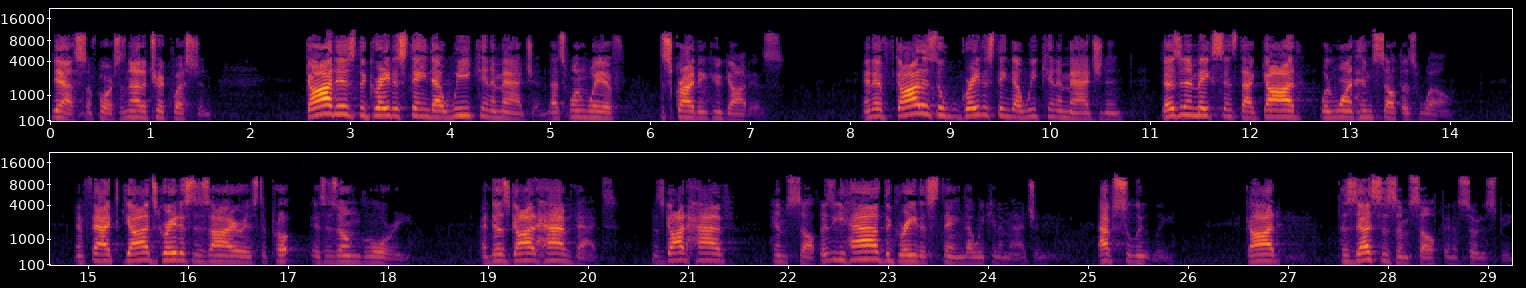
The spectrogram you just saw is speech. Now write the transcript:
Yes, of course. It's not a trick question. God is the greatest thing that we can imagine. That's one way of describing who God is. And if God is the greatest thing that we can imagine, doesn't it make sense that God would want himself as well? In fact, God's greatest desire is, to pro- is his own glory. And does God have that? Does God have himself? Does he have the greatest thing that we can imagine? Absolutely. God possesses himself, in a, so to speak.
